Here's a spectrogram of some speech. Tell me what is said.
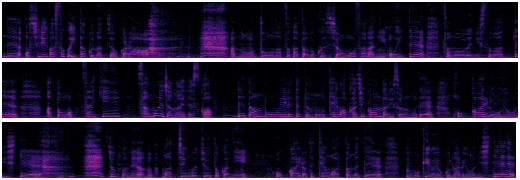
で、お尻がすぐ痛くなっちゃうから あの、ドーナツ型のクッションをさらに置いて、その上に座って、あと、最近寒いじゃないですか。で、暖房を入れてても手がかじかんだりするので、北海道を用意して ちょっとね、あの、マッチング中とかに、北海道で手を温めて動きが良くなるようにして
